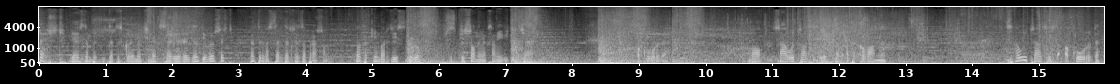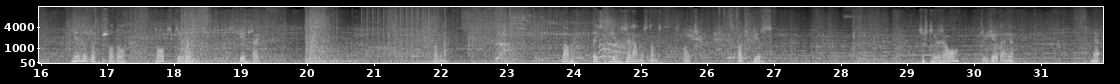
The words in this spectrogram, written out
Cześć, ja jestem Benita, to jest kolejny odcinek serii Resident Evil 6, na który was serdecznie zapraszam. No takim bardziej stylu przyspieszonym, jak sami widzicie. O kurde. Bo cały czas jestem atakowany. Cały czas jest... O kurde. Nie dość od przodu, to od tyłu. Spieprzaj. Dobra. Dobra, ej, spierdzielamy stąd. Chodź. Chodź, Pierce. Coś tu leżało? Czy się wydaje? Nie.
